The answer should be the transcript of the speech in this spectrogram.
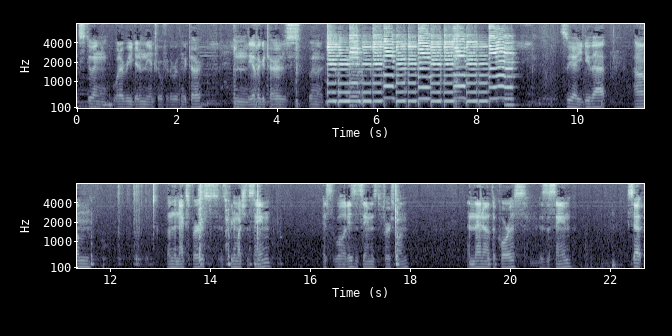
It's doing whatever you did in the intro for the rhythm guitar. And the other guitars. So yeah, you do that. Um, then the next verse is pretty much the same. It's well, it is the same as the first one. And then uh, the chorus is the same, except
